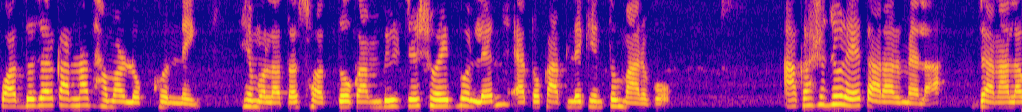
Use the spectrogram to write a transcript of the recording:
পদ্মজার কান্না থামার লক্ষণ নেই। হেমলতা সদ্য গাম্ভীর্যের সহিত বললেন, এত কাঁদলে কিন্তু মারব। আকাশ জুড়ে তারার মেলা। জানালা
